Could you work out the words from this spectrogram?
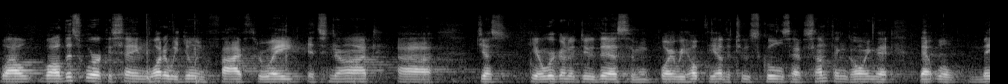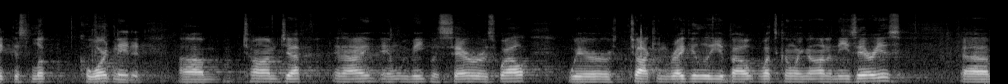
while, while this work is saying, what are we doing five through eight, it's not uh, just, here, we're going to do this, and boy, we hope the other two schools have something going that, that will make this look coordinated. Um, Tom, Jeff, and I, and we meet with Sarah as well, we're talking regularly about what's going on in these areas, uh,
